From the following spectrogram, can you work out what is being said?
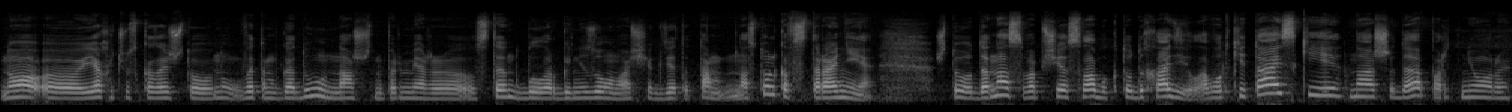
Но э, я хочу сказать, что ну, в этом году наш, например, стенд был организован вообще где-то там настолько в стороне, что до нас вообще слабо кто доходил. А вот китайские наши да, партнеры,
